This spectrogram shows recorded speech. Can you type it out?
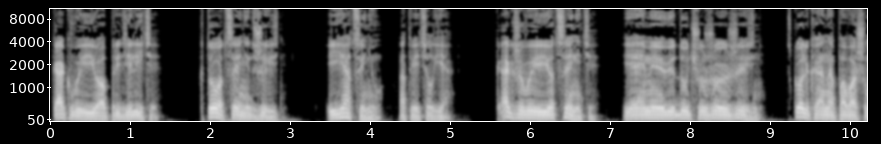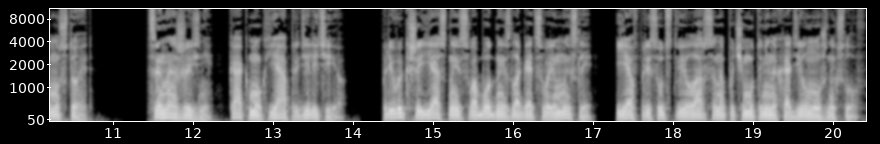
Как вы ее определите?» Кто ценит жизнь? И я ценю, ответил я. Как же вы ее цените? Я имею в виду чужую жизнь. Сколько она, по-вашему, стоит? Цена жизни. Как мог я определить ее? Привыкший ясно и свободно излагать свои мысли, я в присутствии Ларсона почему-то не находил нужных слов.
